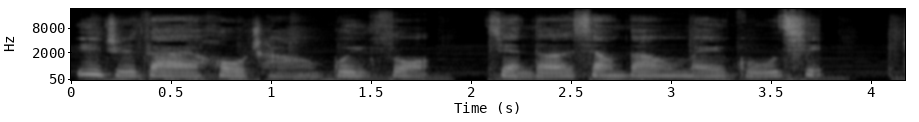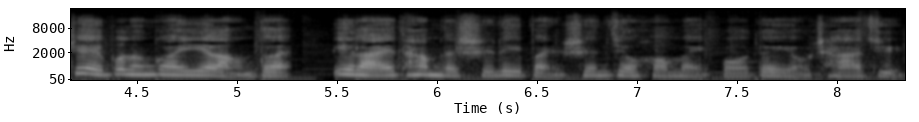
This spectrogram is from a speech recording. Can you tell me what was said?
一直在后场跪坐，显得相当没骨气。这也不能怪伊朗队，一来他们的实力本身就和美国队有差距，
